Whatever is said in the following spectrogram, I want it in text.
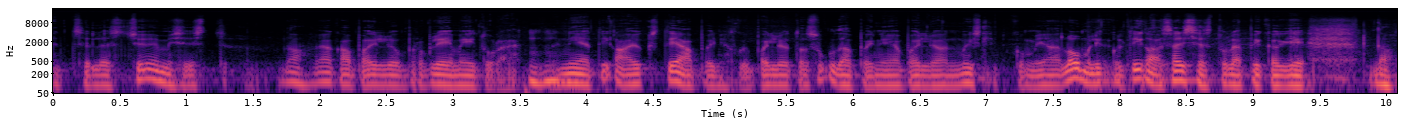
et sellest söömisest noh, väga palju probleeme ei tule. Mm, -hmm. nii et igaüks teab, on ju, kui palju ta suudab, on ju, ja palju on mõistlikum. Ja loomulikult igas asjas tuleb ikkagi noh,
